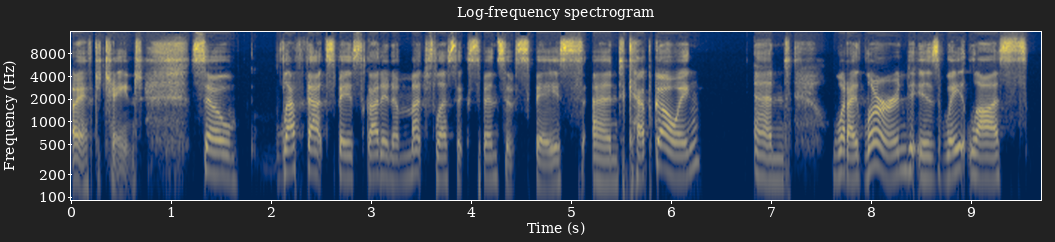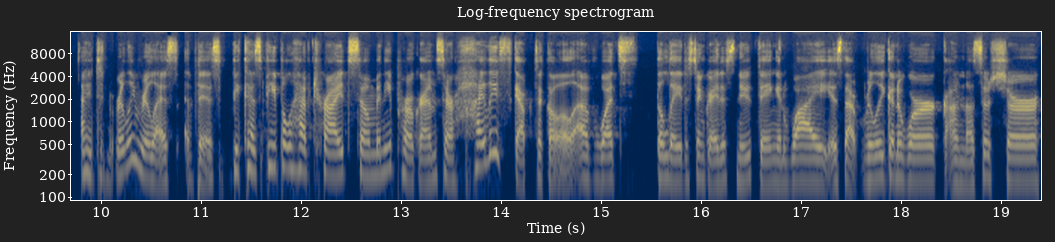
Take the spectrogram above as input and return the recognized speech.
I have to change. So left that space, got in a much less expensive space, and kept going. And what I learned is weight loss I didn't really realize this because people have tried so many programs. They're highly skeptical of what's the latest and greatest new thing and why is that really going to work? I'm not so sure.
